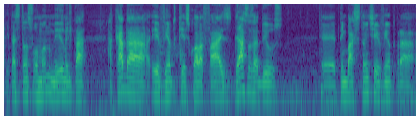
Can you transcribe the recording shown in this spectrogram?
Ele está se transformando mesmo, ele está a cada evento que a escola faz, graças a Deus, é, tem bastante evento para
